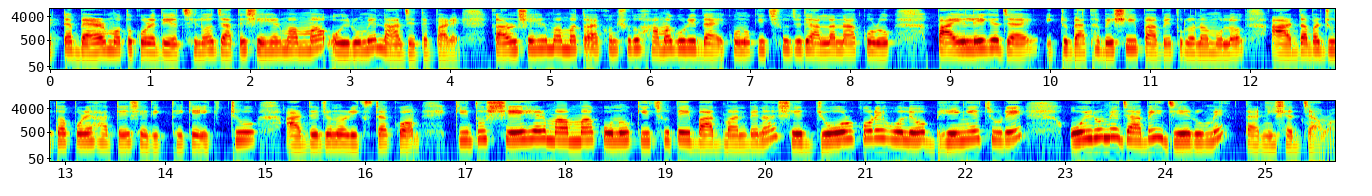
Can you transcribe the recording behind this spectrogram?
একটা বেড়ার মতো করে দিয়েছিল যাতে শেহের মাম্মা ওই রুমে না যেতে পারে। কারণ শেহের মাম্মা তো এখন শুধু হামাগুড়ি দেয়, কোনো কিছু যদি আল্লাহ না করুক, পায়ে লেগে যায়, একটু ব্যথা বেশিই পাবে তুলনামূলক। আর দাবার জুতা পরে হাঁটে সেদিক থেকে একটু আরদের জন্য রিক্সটা কম। কিন্তু শেহের মাম্মা কোনো কিছুতেই বাদ মানবে না, সে জোর করে হলেও ভেঙে চুরে ওই রুমে যাবে যে রুমে তার নিষেধ যাওয়া।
